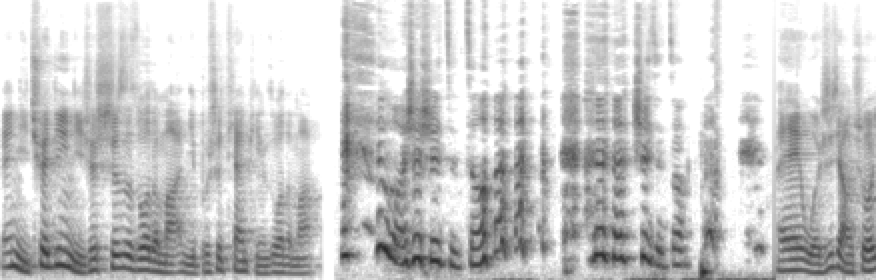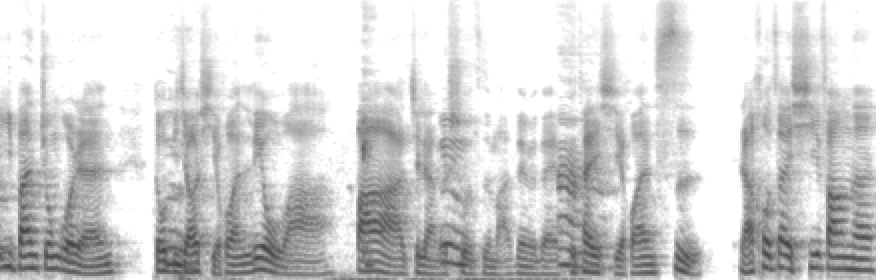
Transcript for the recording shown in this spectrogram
哎，你确定你是狮子座的吗？你不是天平座的吗？我是狮子座，狮子座。哎，我是想说，一般中国人都比较喜欢六啊、八啊这两个数字嘛，对不对？不太喜欢四。然后在西方呢？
